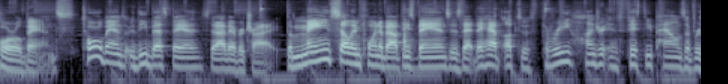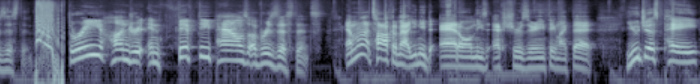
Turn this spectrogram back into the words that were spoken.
Torro bands. Torro bands are the best bands that I've ever tried. The main selling point about these bands is that they have up to 350 pounds of resistance. 350 pounds of resistance. And I'm not talking about you need to add on these extras or anything like that. You just pay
